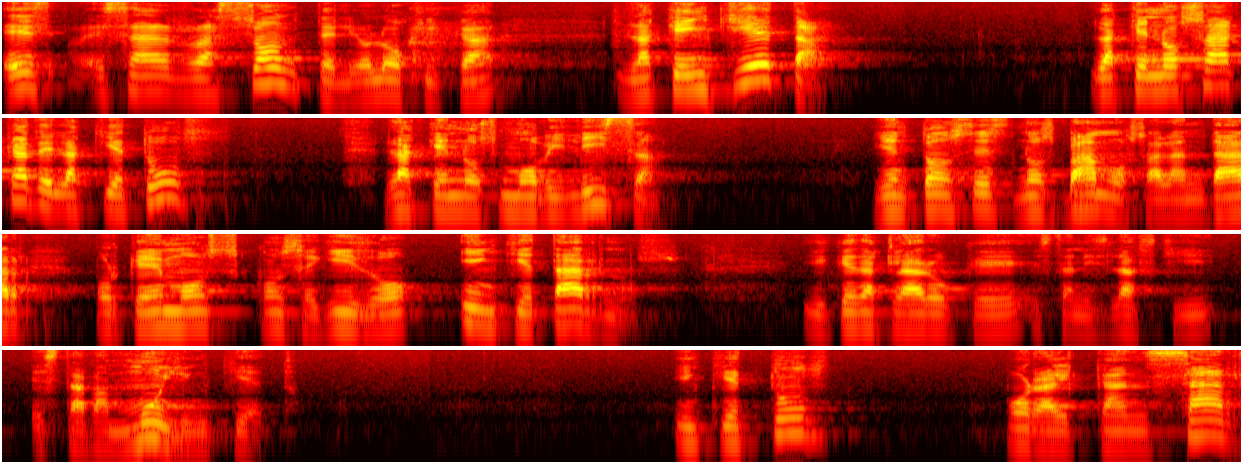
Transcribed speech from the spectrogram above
es esa razón teleológica la que inquieta, la que nos saca de la quietud, la que nos moviliza. Y entonces nos vamos al andar porque hemos conseguido inquietarnos. Y queda claro que Stanislavski estaba muy inquieto. Inquietud por alcanzar,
